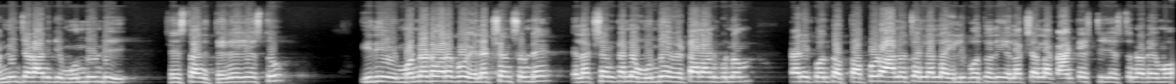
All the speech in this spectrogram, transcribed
అందించడానికి ముందుండి చేస్తానని తెలియజేస్తూ ఇది మొన్నటి వరకు ఎలక్షన్స్ ఉండే ఎలక్షన్ కన్నా ముందే పెట్టాలనుకున్నాం కానీ కొంత తప్పుడు ఆలోచనలల్లో వెళ్ళిపోతుంది ఎలక్షన్లో కాంటెస్ట్ చేస్తున్నారేమో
